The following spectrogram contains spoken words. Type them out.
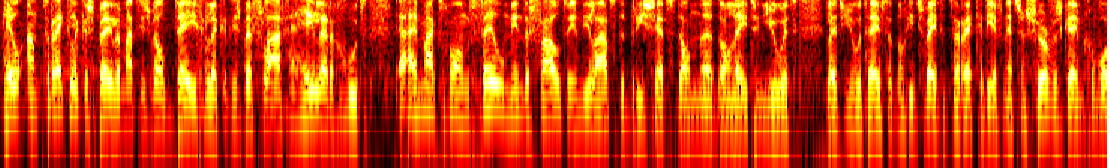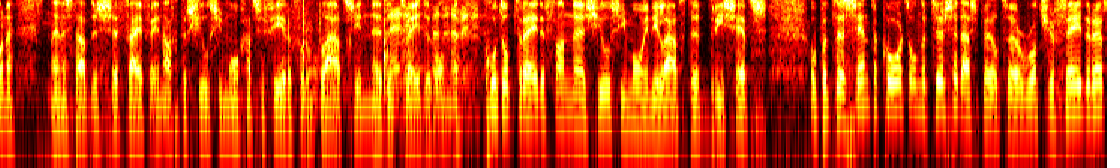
heel aantrekkelijke speler, maar het is wel degelijk. Het is bij Vlagen heel erg goed. Ja, hij maakt gewoon veel minder fouten in die laatste drie sets dan, uh, dan Leighton Hewitt. Leighton Hewitt heeft het nog iets weten te rekken. Die heeft net zijn service game gewonnen. En er staat dus 5-1 achter. Gilles Simon gaat serveren voor een plaats in de tweede ronde. Goed optreden van Gilles Simon in die laatste drie sets. Op het centercourt ondertussen, daar speelt Roger Federer.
